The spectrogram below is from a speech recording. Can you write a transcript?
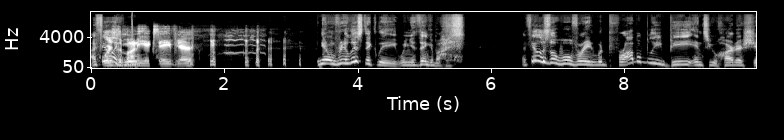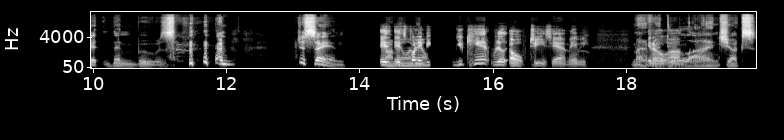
I feel Where's like the money, Xavier? you know, realistically, when you think about it, I feel as though Wolverine would probably be into harder shit than booze. I'm just saying. It, it's funny ale. be- you can't really oh geez, yeah, maybe. Mind You know, do um, a line, Chucks?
